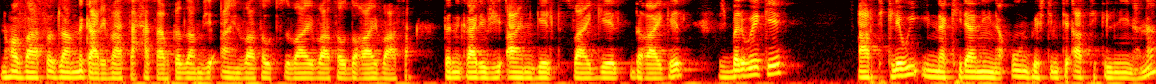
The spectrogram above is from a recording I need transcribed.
no vasa zlam na kari vasa hasab kazam ji ein vasa ut zvai vasa ut dgai vasa tani karibji ein geld zvai geld dgai geld jbarwe ke artiklewi in na kirani na un bestimte artikel nina na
